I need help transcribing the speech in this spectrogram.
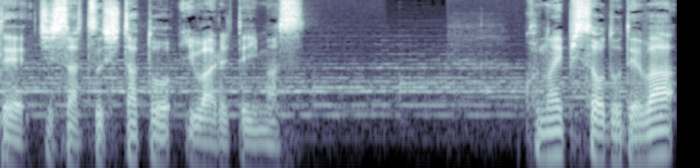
て自殺したと言われています。このエピソードでは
